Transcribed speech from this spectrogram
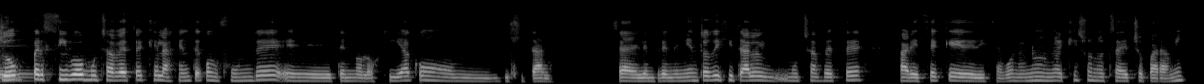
yo eh, percibo muchas veces que la gente confunde eh, tecnología con digital. O sea, el emprendimiento digital muchas veces parece que dice, bueno, no, no es que eso no está hecho para mí.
